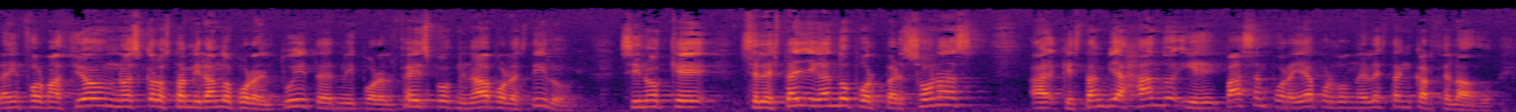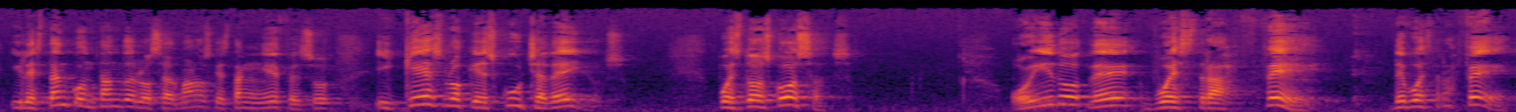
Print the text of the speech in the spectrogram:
La información no es que lo está mirando por el Twitter, ni por el Facebook, ni nada por el estilo, sino que se le está llegando por personas que están viajando y pasan por allá por donde él está encarcelado. Y le están contando de los hermanos que están en Éfeso y qué es lo que escucha de ellos. Pues dos cosas. Oído de vuestra fe, de vuestra fe.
